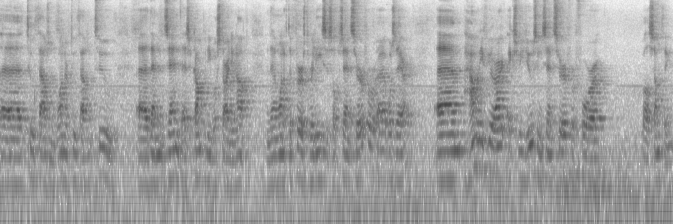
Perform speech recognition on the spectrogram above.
uh, 2001 or 2002, uh, then Zend as a company was starting up, and then one of the first releases of Zend Server uh, was there. Um, how many of you are actually using Zend Server for, well, something?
